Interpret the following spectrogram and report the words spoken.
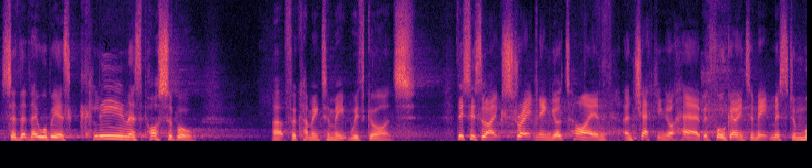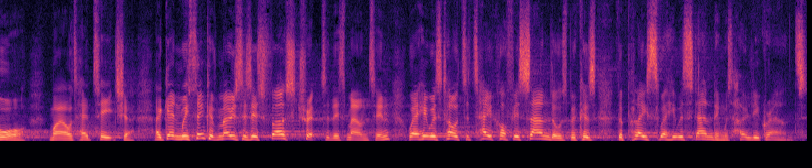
so that they will be as clean as possible uh, for coming to meet with God. This is like straightening your tie and, and checking your hair before going to meet Mr. Moore, my old head teacher. Again, we think of Moses' first trip to this mountain where he was told to take off his sandals because the place where he was standing was holy ground.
